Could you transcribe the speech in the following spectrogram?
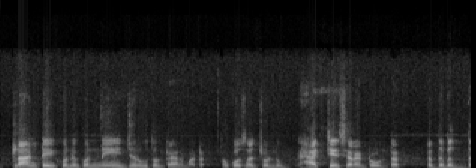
ఇట్లాంటి కొన్ని కొన్ని జరుగుతుంటాయి అన్నమాట ఒక్కోసారి చూడండి హ్యాక్ చేశారంటూ ఉంటారు. పెద్ద పెద్ద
